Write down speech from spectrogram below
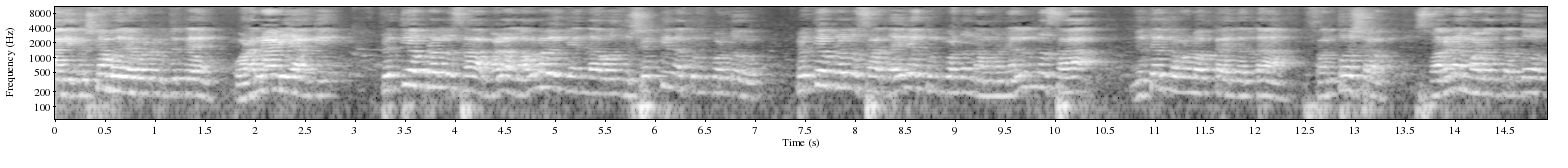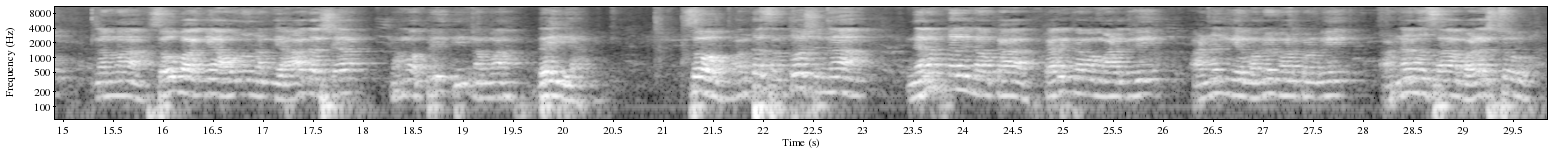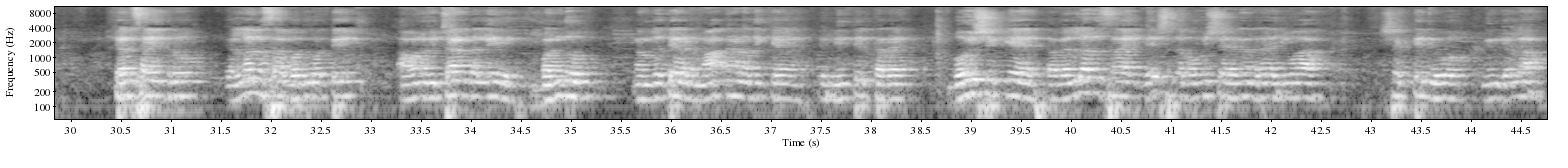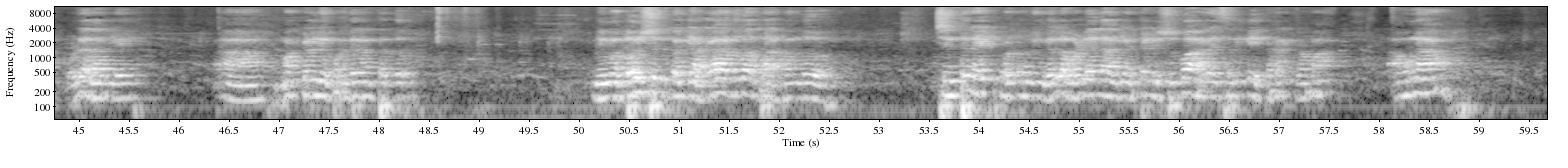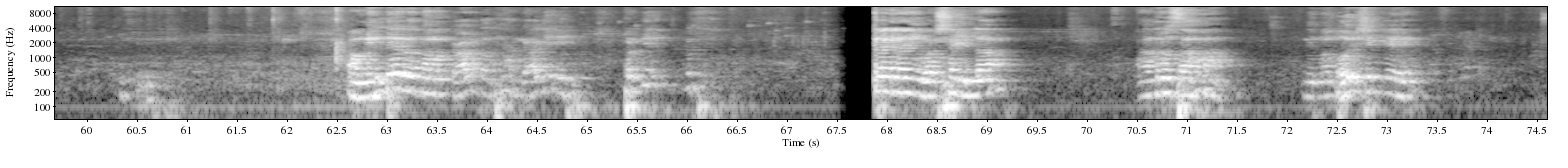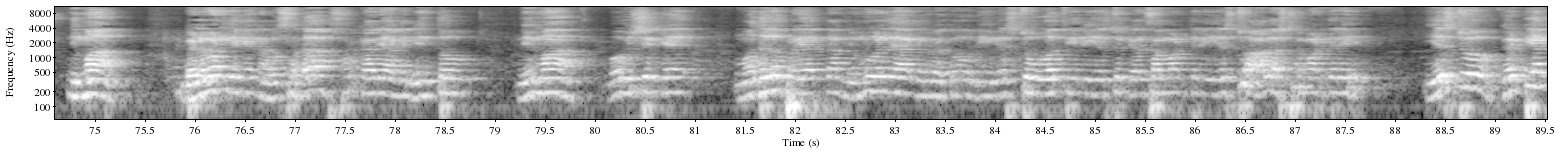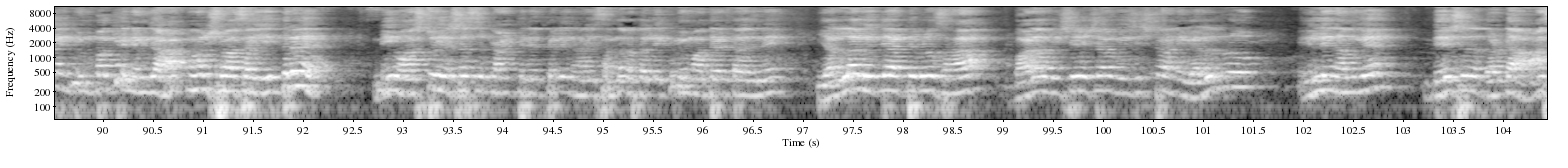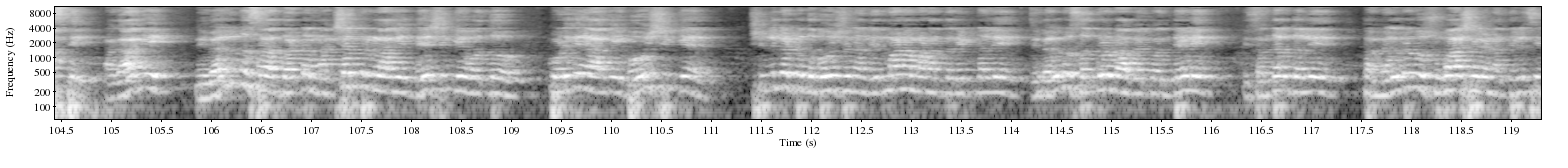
ಆಗಿ ಕೃಷ್ಣ ಬೈರೇಗೌಡರ ಜೊತೆ ಒಡನಾಡಿಯಾಗಿ ಪ್ರತಿಯೊಬ್ಬರಲ್ಲೂ ಸಹ ಬಹಳ ಲವಲವಿಕೆಯಿಂದ ಒಂದು ಶಕ್ತಿಯನ್ನು ತುಂಬಿಕೊಂಡು ಪ್ರತಿಯೊಬ್ಬರಲ್ಲೂ ಸಹ ಧೈರ್ಯ ತುಂಬಿಕೊಂಡು ನಮ್ಮನ್ನೆಲ್ಲನೂ ಸಹ ಜೊತೆ ತಗೊಂಡು ಹೋಗ್ತಾ ಇದ್ದಂತ ಸಂತೋಷ ಸ್ಮರಣೆ ಮಾಡುವಂಥದ್ದು ನಮ್ಮ ಸೌಭಾಗ್ಯ, ಅವನು ನಮಗೆ ಆದರ್ಶ, ನಮ್ಮ ಪ್ರೀತಿ, ನಮ್ಮ ಧೈರ್ಯ. ಸೊ ಅಂತ ಸಂತೋಷನ ನೆನಪಿನಲ್ಲಿ ನಾವು ಕಾರ್ಯಕ್ರಮ ಮಾಡಿದ್ವಿ. ಅಣ್ಣನಿಗೆ ಮನವಿ ಮಾಡ್ಕೊಂಡ್ವಿ. ಅಣ್ಣನೂ ಸಹ ಬಹಳಷ್ಟು ಕೆಲಸ ಇದ್ರು, ಎಲ್ಲನೂ ಸಹ ಬದುಕೊತ್ತಿ, ಅವನ ವಿಚಾರದಲ್ಲಿ ಬಂದು ನಮ್ಮ ಜೊತೆ ಮಾತನಾಡೋದಕ್ಕೆ ನಿಂತಿರ್ತಾರೆ. ಭವಿಷ್ಯಕ್ಕೆ ತಾವೆಲ್ಲರೂ ಸಹ ದೇಶದ ಭವಿಷ್ಯ ಏನಂದ್ರೆ ಯುವ ಶಕ್ತಿ ನೀವು, ನಿಮಗೆಲ್ಲ ಒಳ್ಳೆಯದಾಗಲಿ ಮಕ್ಕಳು ನೀವು ಬಂದಿರೋಂಥದ್ದು, ನಿಮ್ಮ ಭವಿಷ್ಯದ ಬಗ್ಗೆ ಅಗಾಧವಾದ ಒಂದು ಚಿಂತನೆ ಇಟ್ಕೊಂಡು ನಿಮಗೆಲ್ಲ ಒಳ್ಳೆಯದಾಗಲಿ ಅಂತೇಳಿ ಶುಭ ಹಾರೈಸಲಿಕ್ಕೆ ಈ ಕಾರ್ಯಕ್ರಮ ಅವನ? ಅವನ ಹಿಂದೆ ಇರೋದು ನಮಗೆ ಕಾಡ್ತದೆ ಹಂಗಾಗಿ ಪ್ರತಿ ಈ ವರ್ಷ ಇಲ್ಲ. ಆದರೂ ಸಹ ನಿಮ್ಮ ಭವಿಷ್ಯಕ್ಕೆ ನಿಮ್ಮ ಬೆಳವಣಿಗೆಗೆ ನಾವು ಸದಾ ಸಹಕಾರಿಯಾಗಿ ನಿಂತು ನಿಮ್ಮ ಭವಿಷ್ಯಕ್ಕೆ ಮೊದಲ ಪ್ರಯತ್ನ ನಿಮ್ಮಗಳದೇ ಆಗಿರಬೇಕು. ನೀವು ಎಷ್ಟು ಓದ್ತೀರಿ, ಎಷ್ಟು ಕೆಲಸ ಮಾಡ್ತೀರಿ, ಎಷ್ಟು ಆಲೋಚನೆ ಮಾಡ್ತೀರಿ ಎಷ್ಟು ಗಟ್ಟಿಯಾಗಿ ನಿಮ್ಮ ಬಗ್ಗೆ ನಿಮಗೆ ಆತ್ಮವಿಶ್ವಾಸ ಇದ್ರೆ ನೀವು ಅಷ್ಟು ಯಶಸ್ಸು ಕಾಣ್ತೀರಿ ಅಂತೇಳಿ ನಾನು ಈ ಸಂದರ್ಭದಲ್ಲಿ ಕಿವಿ ಮಾತಾಡ್ತಾ ಇದ್ದೀನಿ. ಎಲ್ಲ ವಿದ್ಯಾರ್ಥಿಗಳು ಸಹ ಬಹಳ ವಿಶೇಷ, ವಿಶಿಷ್ಟ, ನೀವೆಲ್ಲರೂ ಇಲ್ಲಿ ನಮಗೆ ದೇಶದ ದೊಡ್ಡ ಆಸ್ತಿ. ಹಾಗಾಗಿ ನೀವೆಲ್ಲರೂ ಸಹ ದೊಡ್ಡ ನಕ್ಷತ್ರಗಳಾಗಿ ದೇಶಕ್ಕೆ ಒಂದು ಕೊಡುಗೆಯಾಗಿ, ಭವಿಷ್ಯಕ್ಕೆ ಶಿಲ್ಘಟ್ಟದ ಭವಿಷ್ಯನ ನಿರ್ಮಾಣ ಮಾಡೋಂಥ ನಿಟ್ಟಿನಲ್ಲಿ ನೀವೆಲ್ಲರೂ ಸದೃಢ ಆಗಬೇಕು ಅಂತೇಳಿ ಈ ಸಂದರ್ಭದಲ್ಲಿ ತಮ್ಮೆಲ್ಲರಿಗೂ ಶುಭಾಶಯಗಳನ್ನು ತಿಳಿಸಿ.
